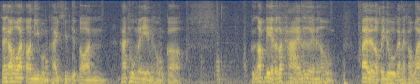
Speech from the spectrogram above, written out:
ใช่ครับเพราะว่าตอนนี้ผมถ่ายคลิปอยู่ตอน5ทุ่มนั่นเองนะครับผมก็เพิ่งอัปเดตแล้วก็ถ่ายเลยนะครับผม ไปเดี๋ยวเราไปดูกันนะครับว่า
